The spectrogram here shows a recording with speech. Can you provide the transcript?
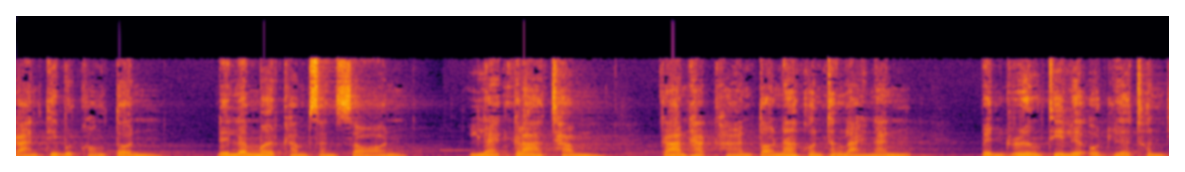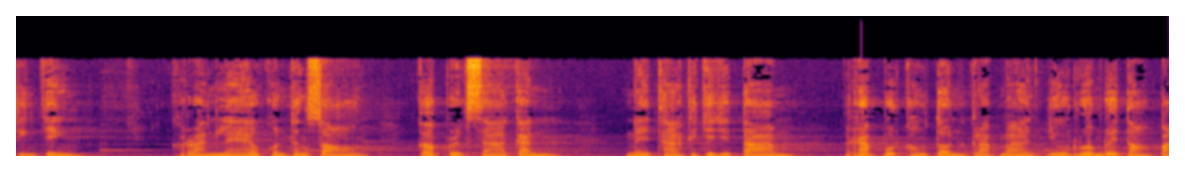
การที่บุตรของตนได้ละเมิดคำสั่งสอน และกล้าทำการหักหานต่อหน้าคนทั้งหลายนั้น เป็นเรื่องที่เหลืออดเหลือทนจริง ๆ ครั้นแล้วคนทั้งสองก็ปรึกษากัน ในทางที่จะติดตาม รับบุตรของตนกลับมาอยู่ร่วมด้วยต่อไป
